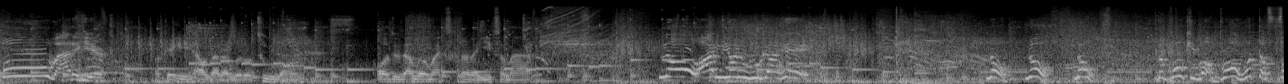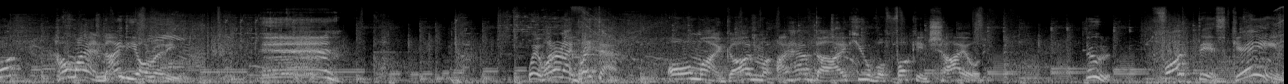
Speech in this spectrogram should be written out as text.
Boom! Out of here! Okay, he held that a little too long. Oh, dude, that Little Mac's gonna eat some ass. No! I'm the only one who got hit! No, no, no! The Pokeball, bro, what the fuck? How am I at 90 already? Eh. Wait, why did I break that? Oh my god, my, I have the IQ of a fucking child. Dude, fuck this game!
